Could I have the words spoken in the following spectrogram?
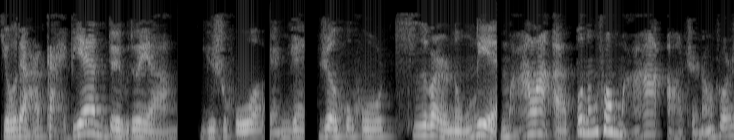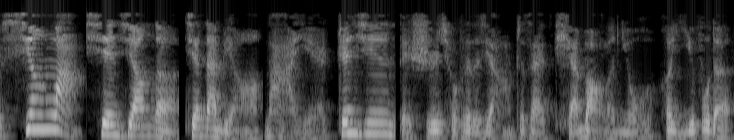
有点改变，对不对呀？于是乎，人这热乎乎、滋味浓烈、麻辣啊，不能说麻啊，只能说是香辣鲜香的煎蛋饼，那也真心得实事求是的讲，这在填饱了牛和姨父的。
